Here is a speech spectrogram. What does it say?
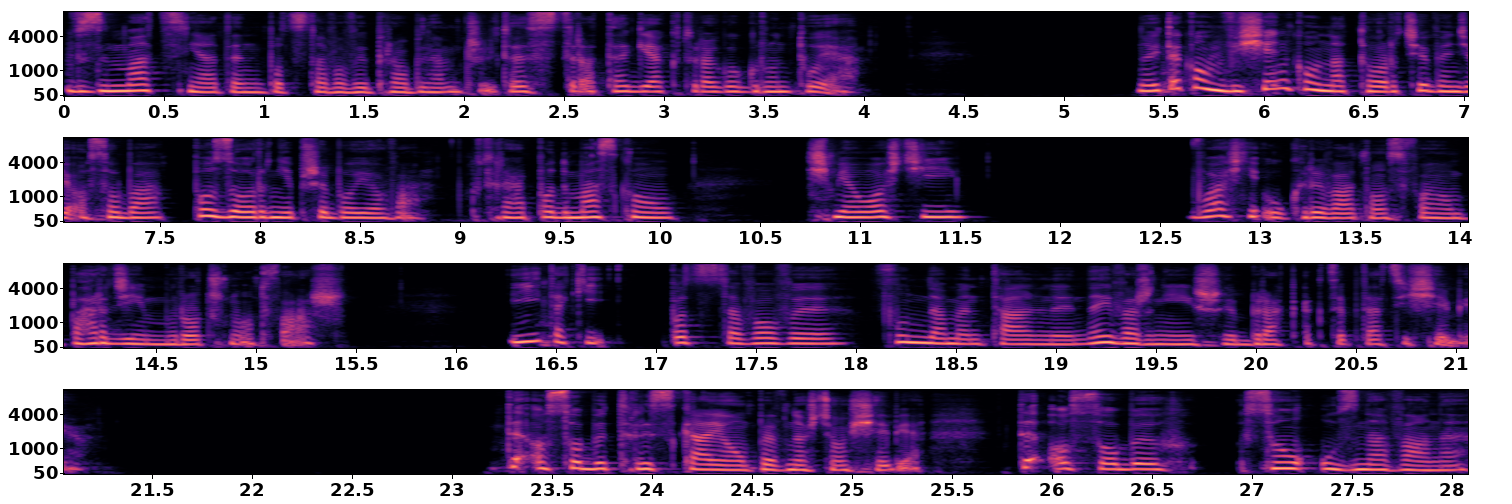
wzmacnia ten podstawowy problem, czyli to jest strategia, która go gruntuje. No i taką wisienką na torcie będzie osoba pozornie przebojowa, która pod maską śmiałości właśnie ukrywa tą swoją bardziej mroczną twarz. I taki podstawowy, fundamentalny, najważniejszy brak akceptacji siebie. Te osoby tryskają pewnością siebie. Te osoby są uznawane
